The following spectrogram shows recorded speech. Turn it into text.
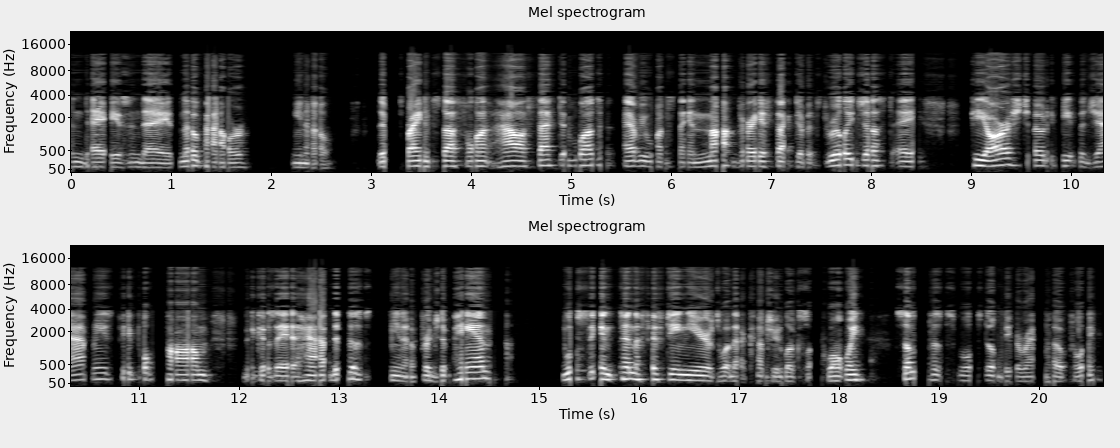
and days and days, no power, you know. They're spraying stuff on it. How effective was it? Everyone's saying not very effective. It's really just a PR show to keep the Japanese people calm because they had this is you know for Japan. We'll see in 10 to 15 years what that country looks like, won't we? Some of us will still be around, hopefully.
